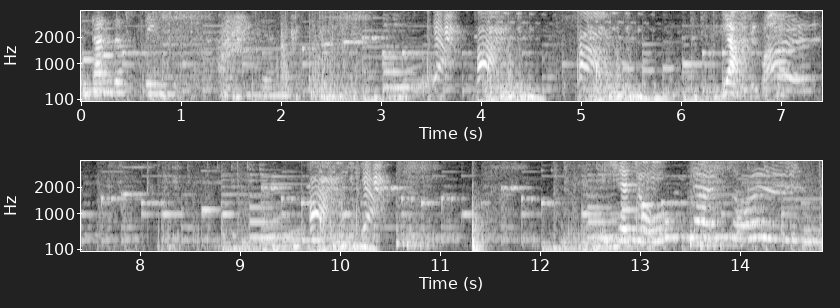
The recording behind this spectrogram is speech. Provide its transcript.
und dann das Ding aktivieren. Ja, Bis geschafft. Ich hätte oben bleiben sollen.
